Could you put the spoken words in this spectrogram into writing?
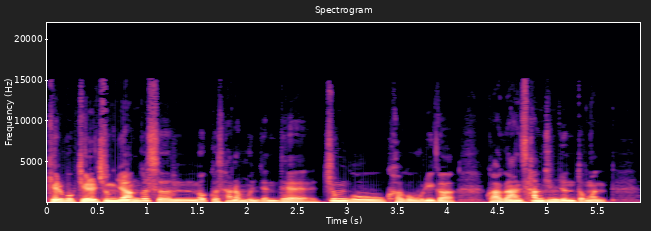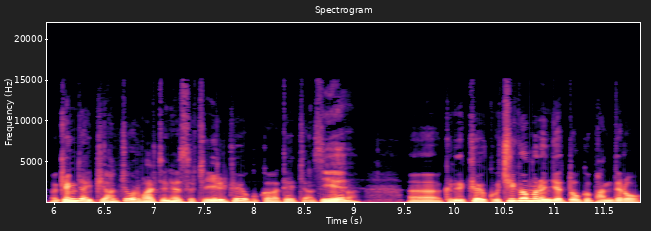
결국 제일 중요한 것은 먹고 사는 문제인데 중국하고 우리가 과거 한 30년 동안 굉장히 비약적으로 발전해서 제일 교육 국가가 됐지 않습니까? 예. 어, 그런데 교육 지금은 이제 또 그 반대로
